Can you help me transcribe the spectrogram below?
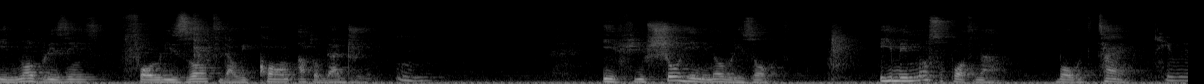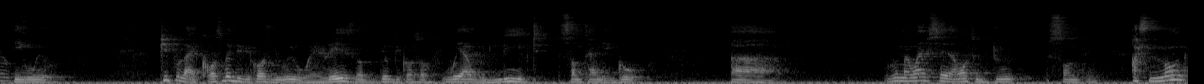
enough reasons for results that will come out of that dream if you show him enough result, he may not support now, but with time, He will. he will. People like us, maybe because the way we were raised, or because of where we lived some time ago. Uh, when my wife said, I want to do something, as long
